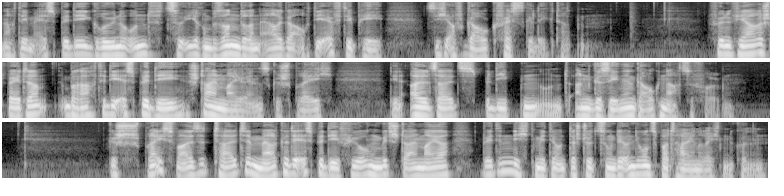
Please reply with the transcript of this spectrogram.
nachdem SPD, Grüne und zu ihrem besonderen Ärger auch die FDP sich auf Gauck festgelegt hatten. Fünf Jahre später brachte die SPD Steinmeier ins Gespräch, den allseits beliebten und angesehenen Gauck nachzufolgen. Gesprächsweise teilte Merkel der SPD-Führung mit Steinmeier, werde nicht mit der Unterstützung der Unionsparteien rechnen können.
